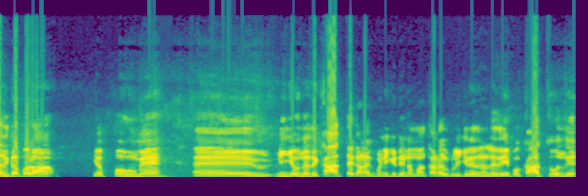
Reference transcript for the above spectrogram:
அதுக்கப்புறம் எப்போவுமே நீங்கள் வந்து அந்த காற்றை கணக்கு பண்ணிக்கிட்டு நம்ம கடல் குளிக்கிறது நல்லது. இப்போ காற்று வந்து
